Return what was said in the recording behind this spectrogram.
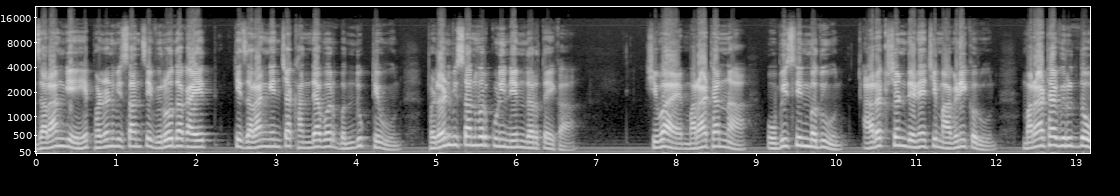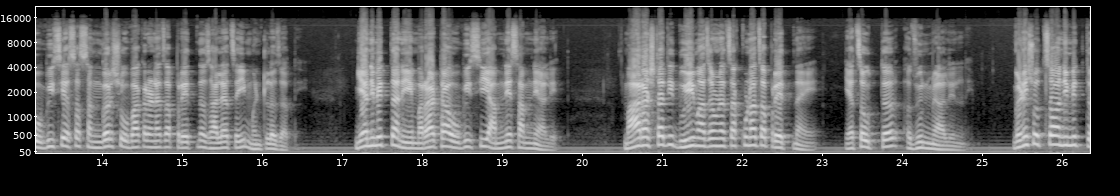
जरांगे हे फडणवीसांचे विरोधक आहेत की जरांगेंच्या खांद्यावर बंदूक ठेवून फडणवीसांवर कुणी नेम धरतंय का? शिवाय मराठ्यांना ओबीसींमधून आरक्षण देण्याची मागणी करून मराठा विरुद्ध ओबीसी असा संघर्ष उभा करण्याचा प्रयत्न झाल्याचंही म्हटलं जाते या निमित्ताने मराठा ओबीसी आमने सामने आलेत. महाराष्ट्रात ही दुही माजवण्याचा कुणाचा प्रयत्न आहे? याचं उत्तर अजून मिळालेलं नाही. गणेशोत्सवानिमित्त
